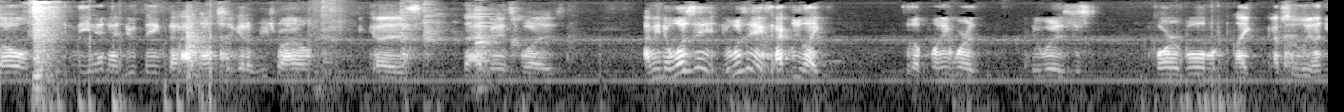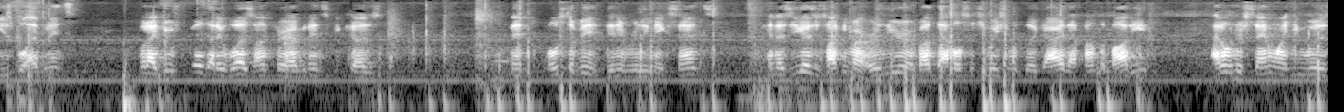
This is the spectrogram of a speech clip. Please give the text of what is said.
So, in the end, I do think that Adnan should get a retrial because the evidence was. I mean, it wasn't. It wasn't exactly like to the point where it was just horrible, like absolutely unusable evidence. But I do feel that it was unfair evidence because then most of it didn't really make sense. And as you guys were talking about earlier about that whole situation with the guy that found the body, I don't understand why he was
